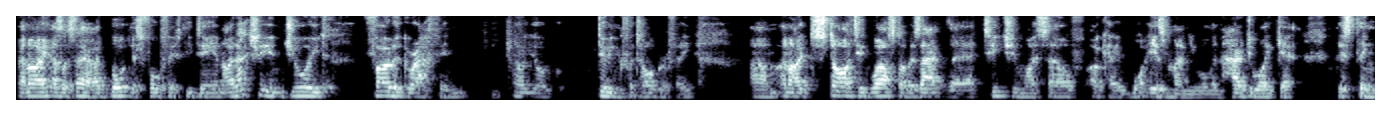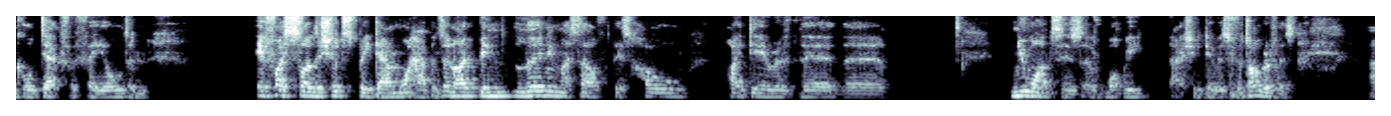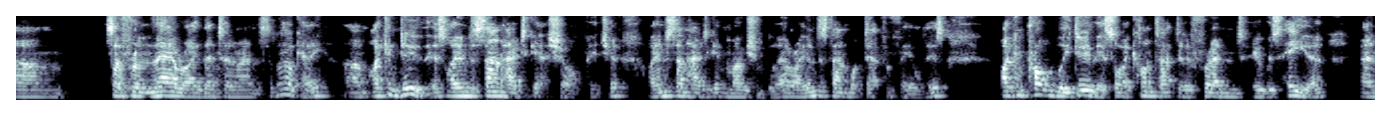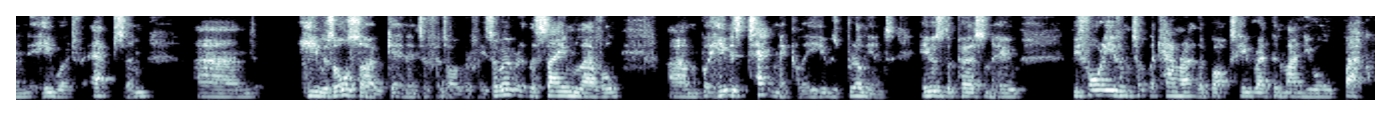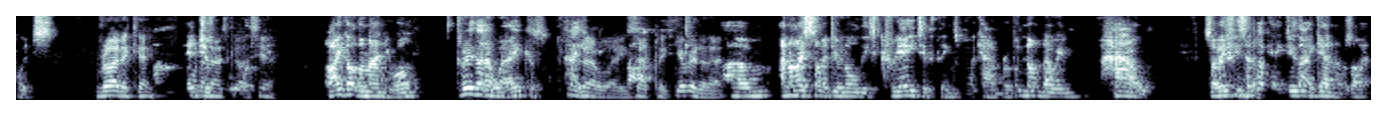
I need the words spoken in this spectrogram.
And I, as I say, I bought this 450D and I'd actually enjoyed photographing, uh, you're doing photography. Um, and I'd started whilst I was out there teaching myself, okay, what is manual and how do I get this thing called depth of field and if I slow the shutter speed down, what happens? And I'd been learning myself this whole idea of the the nuances of what we actually do as photographers. Um, so from there, I then turned around and said, okay, um, I can do this. I understand how to get a sharp picture. I understand how to get motion blur. I understand what depth of field is. I can probably do this. So I contacted a friend who was here and he worked for Epson and he was also getting into photography. So we were at the same level, um, but he was technically, he was brilliant. He was the person who, before he even took the camera out of the box, he read the manual backwards. Right, okay. Um, One just, guys, yeah I got the manual, threw that away because hey, that away exactly. Get rid of that. Um, and I started doing all these creative things with the camera, but not knowing how. So if he said, hmm. "Okay, do that again," I was like,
